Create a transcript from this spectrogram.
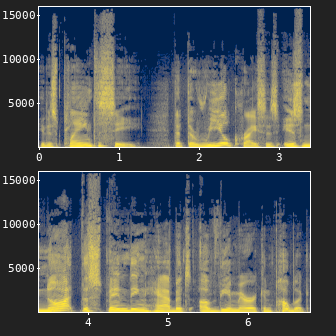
It is plain to see that the real crisis is not the spending habits of the American public,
